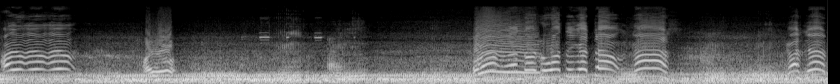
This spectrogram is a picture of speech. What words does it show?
Ayo, ayo, ayo. Ayo Ayo, satu, dua, tiga, Cok. Gas. Gas, Jen.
